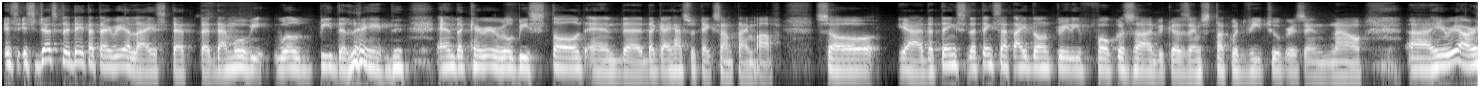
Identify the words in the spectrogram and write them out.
it's, it's just the day that I realized that, that that movie will be delayed and the career will be stalled and uh, the guy has to take some time off. So yeah, the things the things that I don't really focus on because I'm stuck with VTubers and now uh, here we are.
